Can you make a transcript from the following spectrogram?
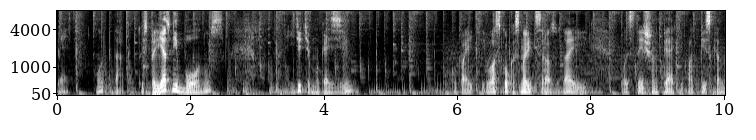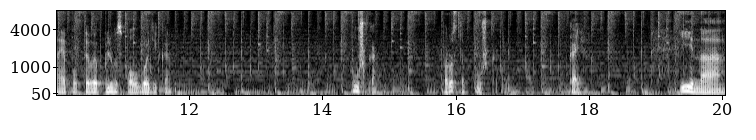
5. Вот так. То есть приятный бонус. Идете в магазин, покупаете. У вас сколько? Смотрите сразу, да, и PlayStation 5, и подписка на Apple TV Plus полгодика. Пушка. Просто пушка. Кайф. И на,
